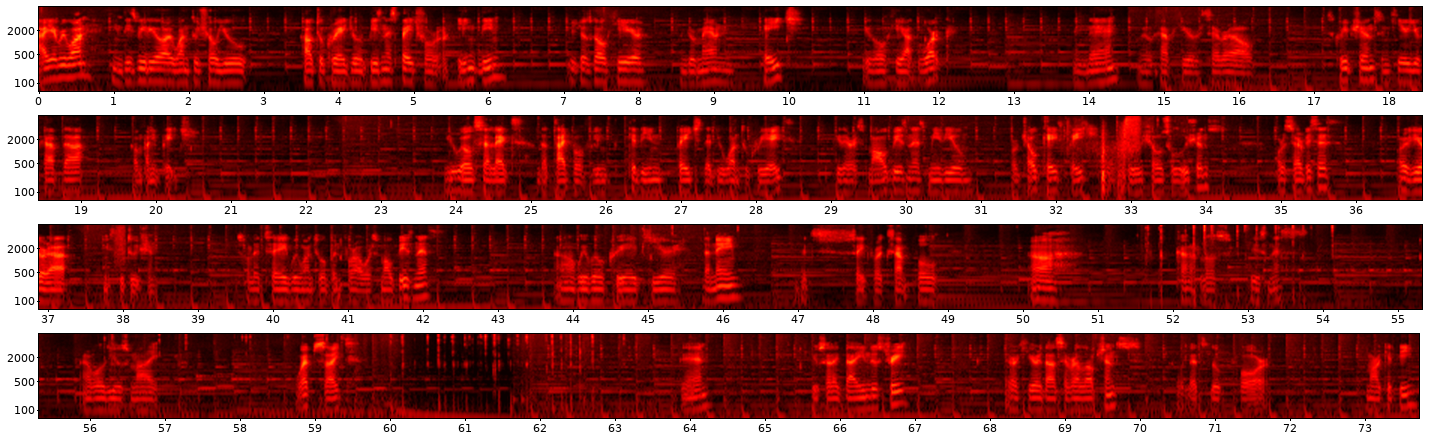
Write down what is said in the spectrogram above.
Hi everyone, in this video I want to show you how to create your business page for LinkedIn. You just go here on your main page, you go here at work and then we'll have here several descriptions and here you have the company page. You will select the type of LinkedIn page that you want to create either a small business, medium, or showcase page to show solutions or services, or if you're a institution. So let's say we want to open for our small business. Uh, we will create here the name. Let's say, for example, uh, Carlos Business. I will use my website. Then you select the industry. There are here the several options. So let's look for marketing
